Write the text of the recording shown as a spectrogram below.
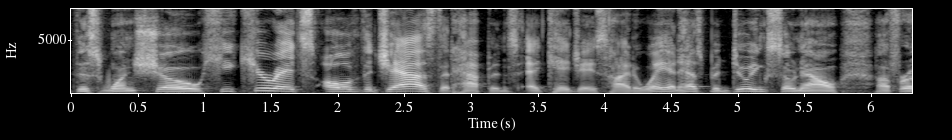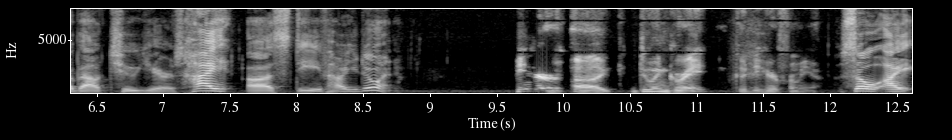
this one show. He curates all of the jazz that happens at KJ's Hideaway and has been doing so now uh, for about two years. Hi, uh, Steve. How are you doing? Peter, uh, doing great. Good to hear from you. So I.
